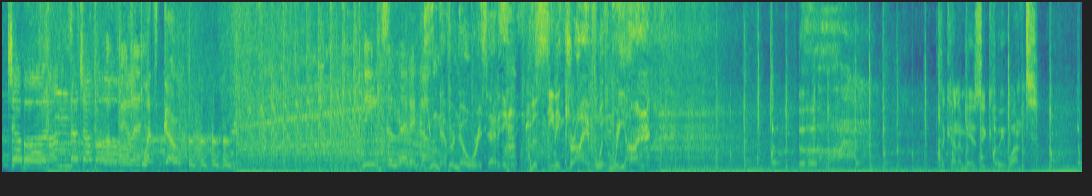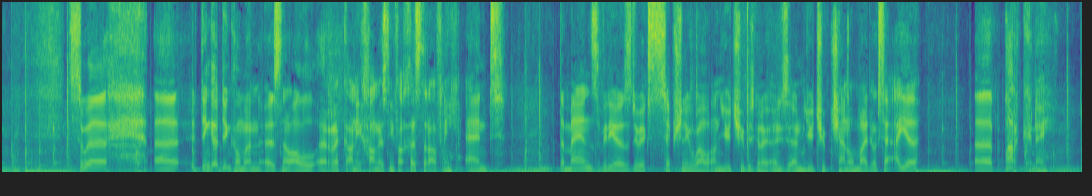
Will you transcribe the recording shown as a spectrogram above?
untouchable, untouchable. I'm feeling. Let's go. Need to let it go. You never know where it's heading. The Scenic Drive with Rian. the kind of music we want. So uh uh Dingo Dinkelman is nou al 'n ruk aan die gang, is nie van gister af nie. And the man's videos do exceptionally well on YouTube. He's got his own YouTube channel. Het ook sy uh park, nee.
